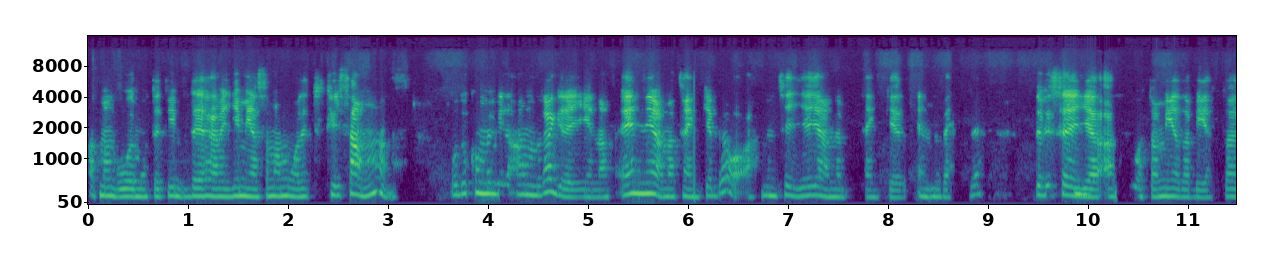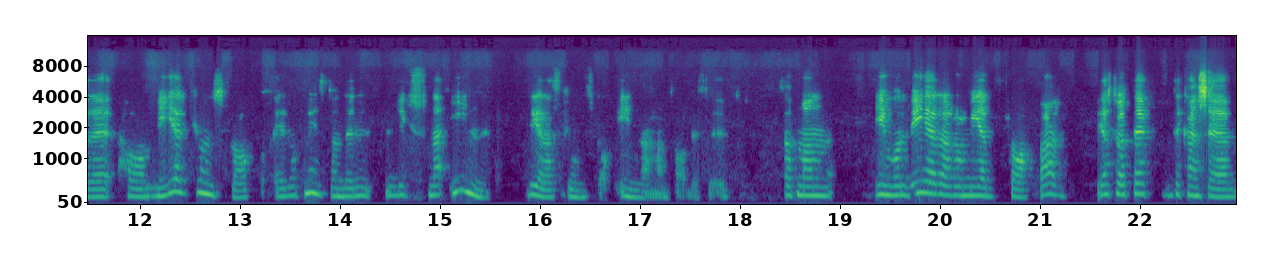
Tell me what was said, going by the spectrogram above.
att man går mot ett, det här gemensamma målet tillsammans. Och då kommer min andra grej in att en hjärna tänker bra, men tio hjärnor tänker ännu bättre. Det vill säga mm. att låta medarbetare ha mer kunskap eller åtminstone lyssna in deras kunskap innan man tar beslut. Så att man involverar och medskapar. Jag tror att det, det kanske är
